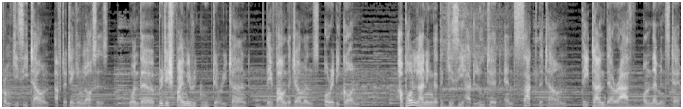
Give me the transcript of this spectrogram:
from Kisii town after taking losses. When the British finally regrouped and returned, they found the Germans already gone. Upon learning that the Kisii had looted and sacked the town, they turned their wrath on them instead.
